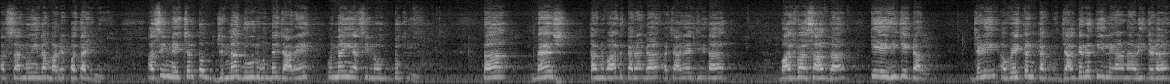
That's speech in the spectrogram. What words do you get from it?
ਔਰ ਸਾਨੂੰ ਇਹਨਾਂ ਬਾਰੇ ਪਤਾ ਹੀ ਨਹੀਂ ਅਸੀਂ ਨੇਚਰ ਤੋਂ ਜਿੰਨਾ ਦੂਰ ਹੁੰਦੇ ਜਾ ਰਹੇ ਉਨਾ ਹੀ ਅਸੀਂ ਲੋਕ ਦੁਖੀ ਹਾਂ। ਤਾਂ ਮੈਂ ਧੰਨਵਾਦ ਕਰਾਂਗਾ ਆਚਾਰਿਆ ਜੀ ਦਾ, ਬਾਜਵਾ ਸਾਹਿਬ ਦਾ, ਕਿ ਇਹੀ ਜੀ ਗੱਲ ਜਿਹੜੀ ਅਵੇਕਨ ਕਰਨੀ, ਜਾਗਰਤੀ ਲਿਆਉਣ ਵਾਲੀ ਜਿਹੜਾ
